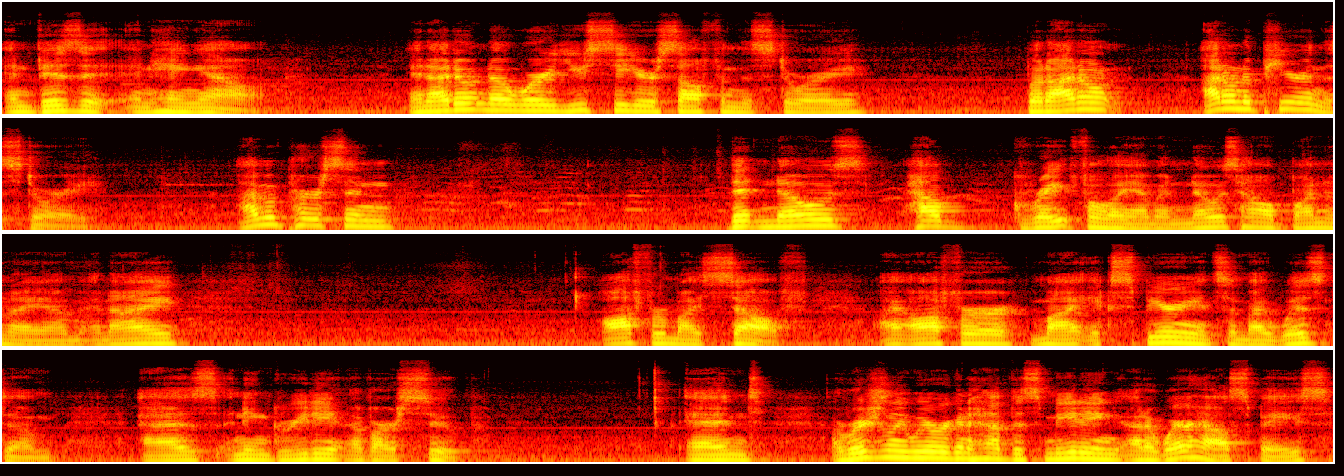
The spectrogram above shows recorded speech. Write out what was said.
and visit and hang out. And I don't know where you see yourself in the story, but I don't I don't appear in the story. I'm a person that knows how grateful I am and knows how abundant I am and I offer myself. I offer my experience and my wisdom as an ingredient of our soup. And originally we were going to have this meeting at a warehouse space,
